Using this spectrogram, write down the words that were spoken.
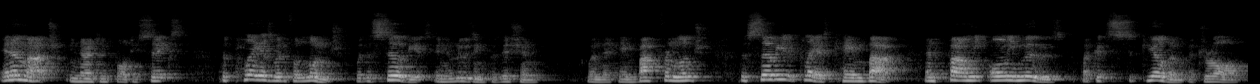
In a match in 1946, the players went for lunch with the Soviets in a losing position. When they came back from lunch, the Soviet players came back and found the only moves that could secure them a draw.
